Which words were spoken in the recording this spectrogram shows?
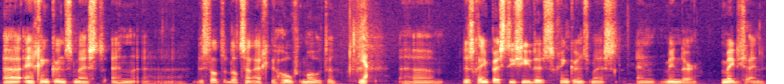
eh, en geen kunstmest. En, eh, dus dat, dat zijn eigenlijk de hoofdmoten. Ja. Ehm, dus geen pesticides, geen kunstmest en minder medicijnen.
